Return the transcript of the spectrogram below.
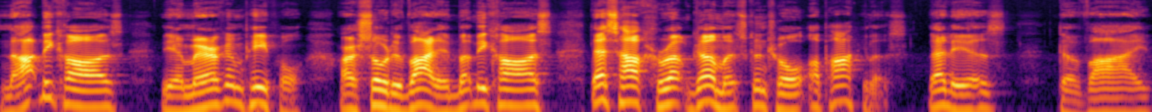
not because the American people are so divided, but because that's how corrupt governments control a populace. That is, divide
